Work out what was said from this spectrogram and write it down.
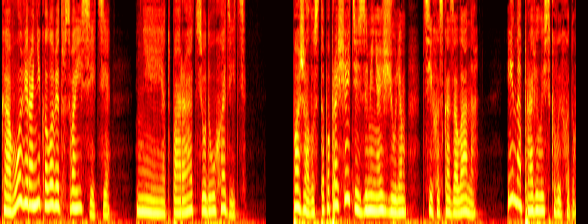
кого Вероника ловит в свои сети? Нет, пора отсюда уходить. «Пожалуйста, попрощайтесь за меня с Жюлем», — тихо сказала она, и направилась к выходу.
